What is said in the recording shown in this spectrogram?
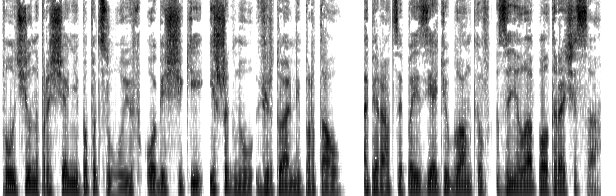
получил на прощание по поцелую в обе щеки и шагнул в виртуальный портал. Операция по изъятию бланков заняла полтора часа.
